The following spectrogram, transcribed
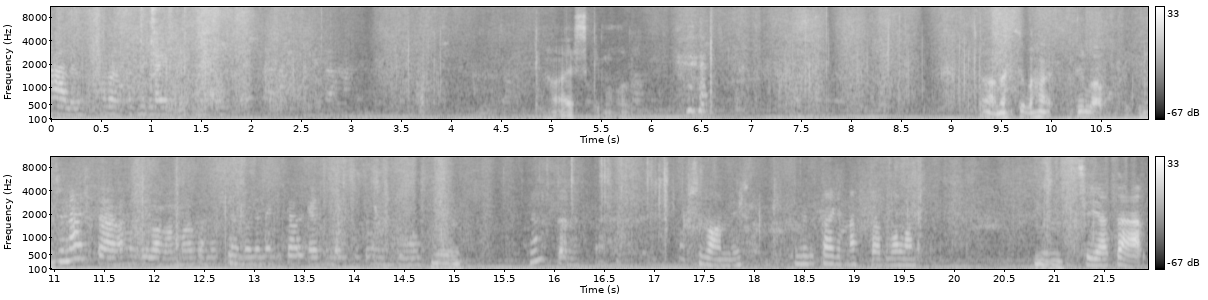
hääly. Odottasin kyllä irti. Ihan Eskimoilla. Tää on ehkä vähän tilavampi. No se näyttää vähän tilavammalta, mutta se on jotenkin tärkeää, että miltä se tuntuu. Niin. Ja nyt tänne päin. Onko se vaan niistä? Kun niinku tääkin näyttää tavallaan, Niin. se jää täältä,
